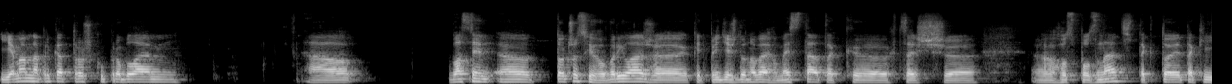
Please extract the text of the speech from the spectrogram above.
ja mám napríklad trošku problém uh, vlastne uh, to, čo si hovorila, že keď prídeš do nového mesta, tak uh, chceš uh, ho spoznať, tak to je taký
